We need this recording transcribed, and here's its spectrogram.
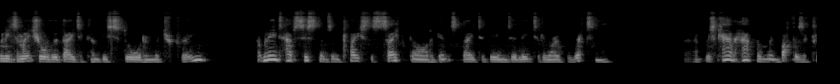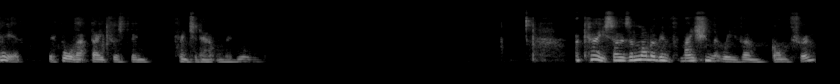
We need to make sure the data can be stored and retrieved. And we need to have systems in place to safeguard against data being deleted or overwritten, uh, which can happen when buffers are cleared before that data has been printed out and reviewed. Okay, so there's a lot of information that we've um, gone through,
